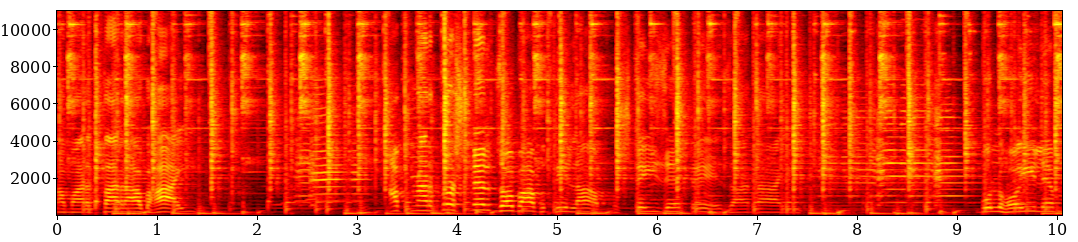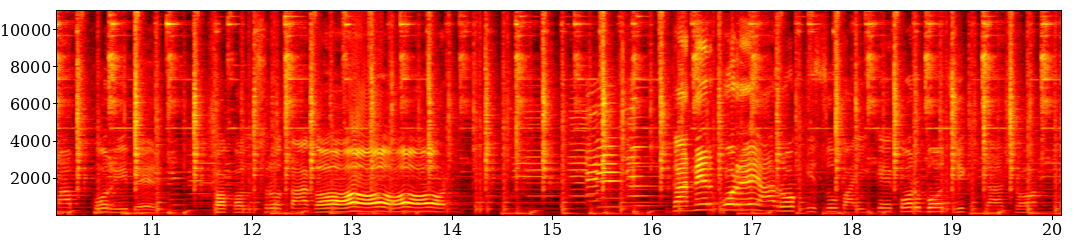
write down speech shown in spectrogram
আমার তারা ভাই, আপনার প্রশ্নের জবাব দিলাম স্টেজেতে জানাই। ভুল হইলে মাফ করিবেন সকল শ্রোতাগণ। গানের পরে আরও কিছু বাইকে করব জিজ্ঞাসন।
